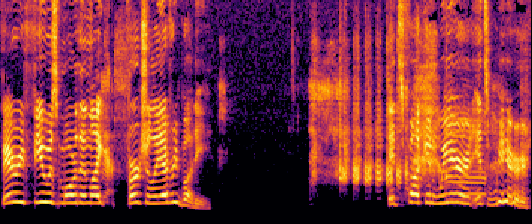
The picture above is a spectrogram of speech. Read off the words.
Very few is more than like Yes. virtually everybody. It's fucking weird. It's weird.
